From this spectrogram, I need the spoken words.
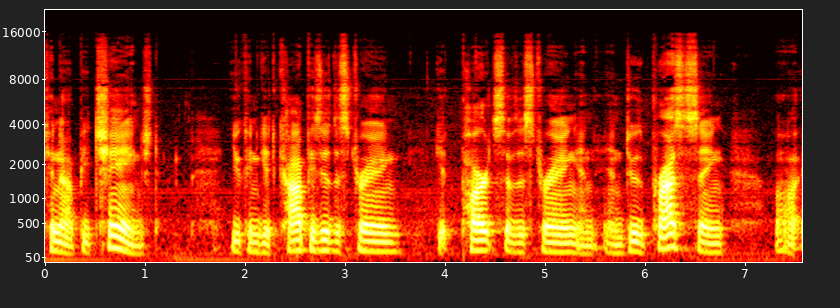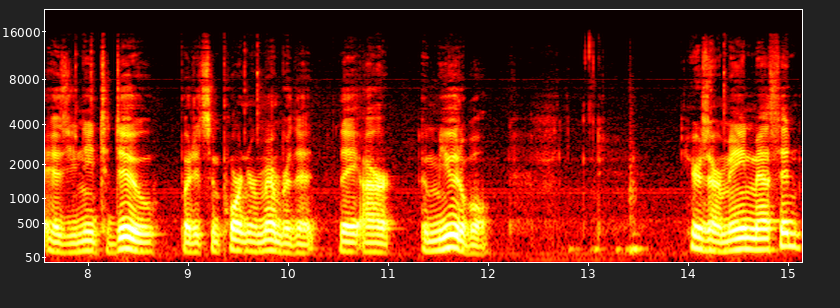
cannot be changed. You can get copies of the string, get parts of the string, and, and do the processing uh, as you need to do, but it's important to remember that they are immutable. Here's our main method,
